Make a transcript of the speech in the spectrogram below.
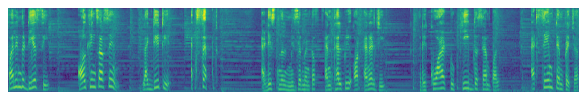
while in the DSC all things are same like DTA except additional measurement of enthalpy or energy required to keep the sample at same temperature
